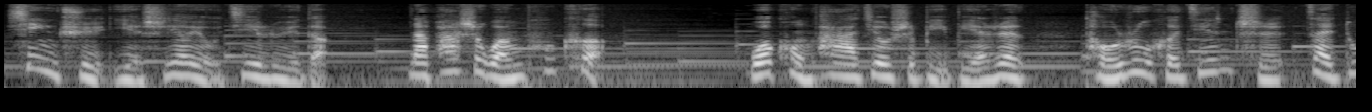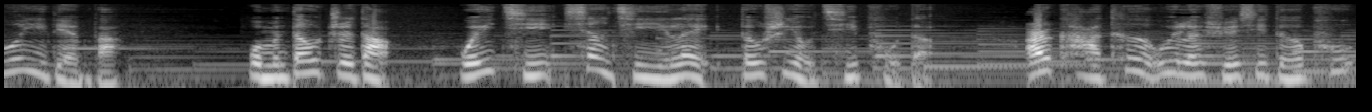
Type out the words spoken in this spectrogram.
兴趣也是要有纪律的。哪怕是玩扑克，我恐怕就是比别人投入和坚持再多一点吧。我们都知道，围棋、象棋一类都是有棋谱的，而卡特为了学习德扑，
